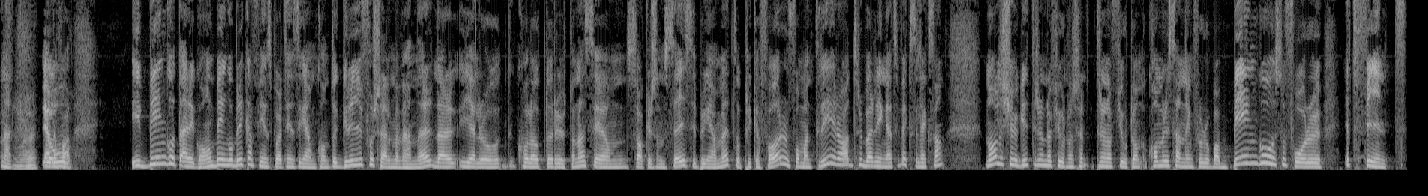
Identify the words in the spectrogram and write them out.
nej, Nej. i alla fall. I bingot är igång. Bingobrickan finns på vårt Instagramkonto. Gry Forssell med vänner. Där gäller det att kolla upp då rutorna, se om saker som sägs i programmet och pricka för. Får man tre i rad så är det bara ringa till växelhäxan. 020 314 314. Kommer i sändning för att ropa bingo så får du ett fint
